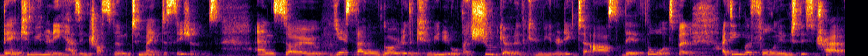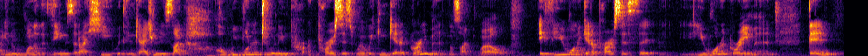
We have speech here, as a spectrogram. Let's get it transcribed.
their community has entrusted them to make decisions. And so, yes, they will go to the community, or they should go to the community to ask their thoughts. But I think we're falling into this trap. You know, one of the things that I hear with engagement is like, oh, we want to do an imp- a process where we can get agreement. And it's like, well, if you want to get a process that you want agreement, then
